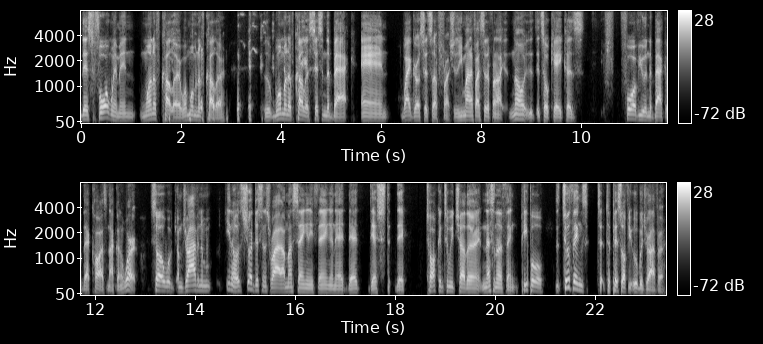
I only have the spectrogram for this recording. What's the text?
there's four women, one of color, one woman of color. the woman of color sits in the back, and white girl sits up front. She says, "You mind if I sit up front?" Like, no, it's okay because four of you in the back of that car is not going to work. So I'm driving them. You know, it's short distance ride. I'm not saying anything, and they're they're they're st- they're talking to each other, and that's another thing. People, the two things to, to piss off your Uber driver:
